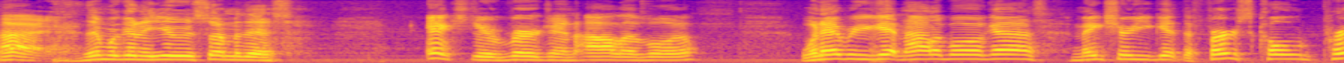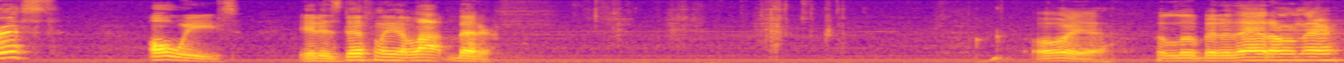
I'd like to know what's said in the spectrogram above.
Alright, then we're going to use some of this extra virgin olive oil. Whenever you're getting olive oil, guys, make sure you get the first cold pressed. Always. It is definitely a lot better. Oh yeah, put a little bit of that on there.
